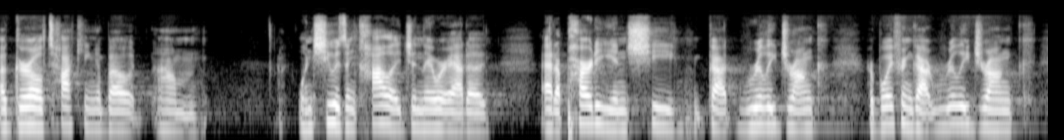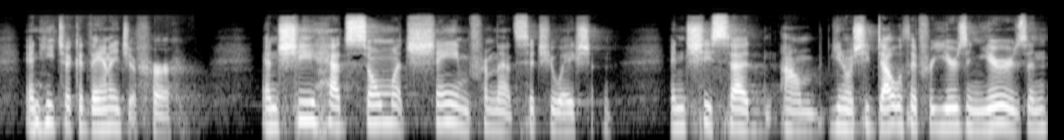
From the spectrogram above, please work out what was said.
a girl talking about um, when she was in college and they were at a, at a party and she got really drunk. Her boyfriend got really drunk and he took advantage of her. And she had so much shame from that situation and she said, um, you know, she dealt with it for years and years. And,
